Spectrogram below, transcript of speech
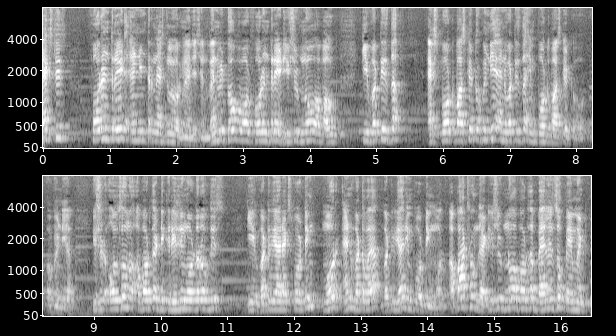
next is foreign trade and international organisation when we talk about foreign trade you should know about key what is the export basket of india and what is the import basket of, india you should also know about the decreasing order of this what we are exporting more and what we are, what we are importing more. Apart from that, you should know about the balance of payment.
